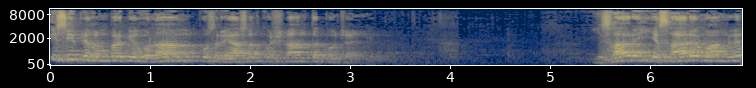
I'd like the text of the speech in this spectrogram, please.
اسی پیغمبر کے غلام اس ریاست کو شام تک پہنچائیں گے۔ یہ سارے یہ سارے معاملے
